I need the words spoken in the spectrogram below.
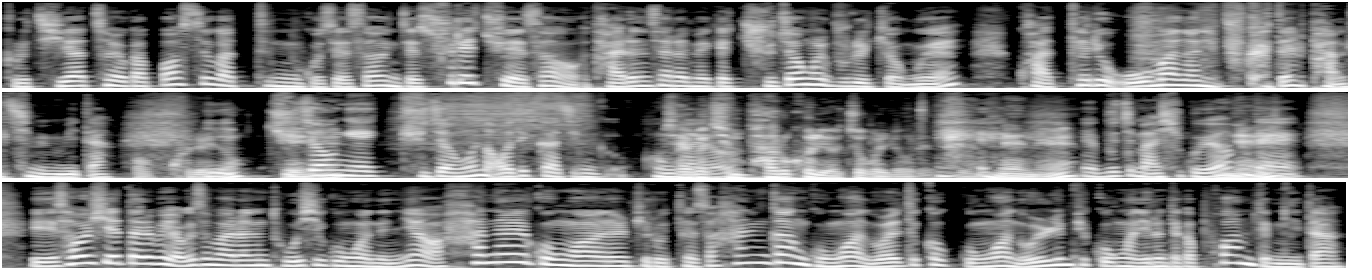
그리고 지하철과 버스 같은 곳에서 이제 술에 취해서 다른 사람에게 주정을 부를 경우에 과태료 5만 원이 부과될 방침입니다. 어, 그래요? 이 주정의 규정은 어디까지인 예. 건가요? 제가 지금 바로 그걸 여쭤보려고 그랬어요. 네네. 네, 묻지 마시고요. 네. 네. 예, 서울시에 따르면 여기서 말하는 도시공원은요, 하늘공원을 비롯해서 한강공원, 월드컵공원, 올림픽공원 이런 데가 포함됩니다.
